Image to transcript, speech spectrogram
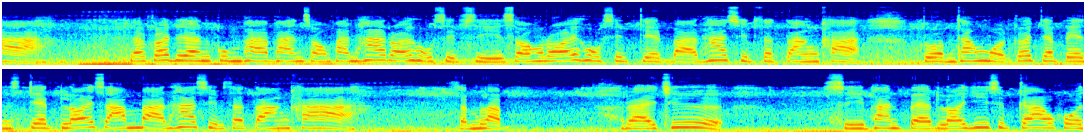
ค่ะ แล้วก็เดือนกุมภาพันธ์ 2564 267 บาท 50 สตางค์ค่ะ รวมทั้งหมดก็จะเป็น 703 บาท 50 สตางค์ค่ะสำหรับรายชื่อ 4,829 คน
